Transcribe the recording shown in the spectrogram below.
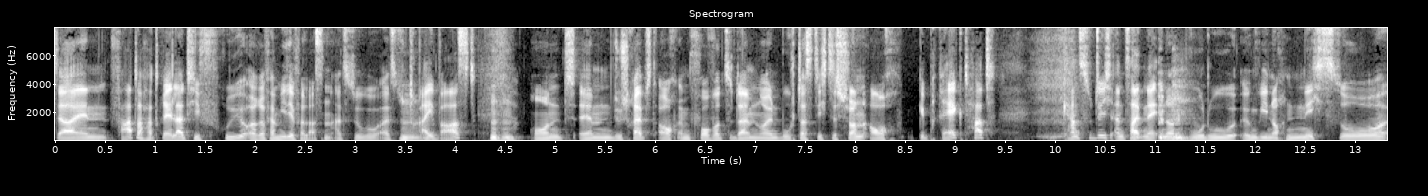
dein Vater hat relativ früh eure Familie verlassen, als du, als du mhm. drei warst. Mhm. Und ähm, du schreibst auch im Vorwort zu deinem neuen Buch, dass dich das schon auch geprägt hat. Kannst du dich an Zeiten erinnern, wo du irgendwie noch nicht so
